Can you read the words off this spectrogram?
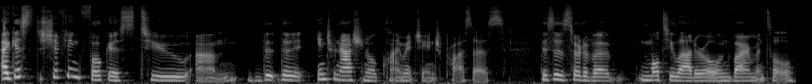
I guess shifting focus to um, the, the international climate change process. This is sort of a multilateral environmental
